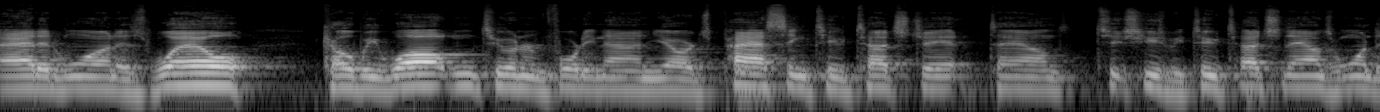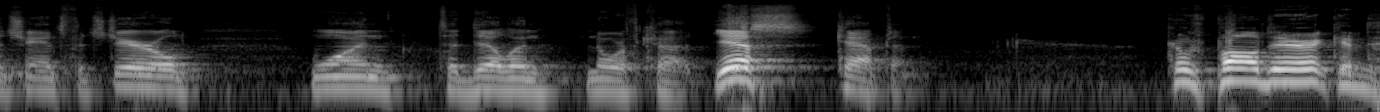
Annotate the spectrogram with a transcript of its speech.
added one as well. Kobe Walton, 249 yards passing, two touchdowns, two, excuse me, two touchdowns, one to Chance Fitzgerald, one to Dylan Northcutt. Yes, Captain. Coach Paul Derrick had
